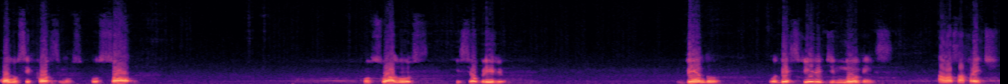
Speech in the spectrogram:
como se fôssemos o Sol, com sua luz e seu brilho, vendo o desfile de nuvens à nossa frente.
